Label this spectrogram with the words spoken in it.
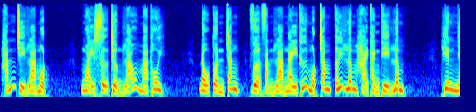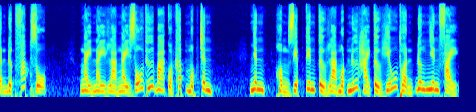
hắn chỉ là một. Ngoại sự trưởng lão mà thôi. Đầu tuần trăng, vừa vặn là ngày thứ 100 tới Lâm Hải Thành thì Lâm. Hiên nhận được pháp dụ. Ngày này là ngày dỗ thứ ba của khắp một chân. Nhân, Hồng Diệp tiên tử là một nữ hài tử hiếu thuận đương nhiên phải.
